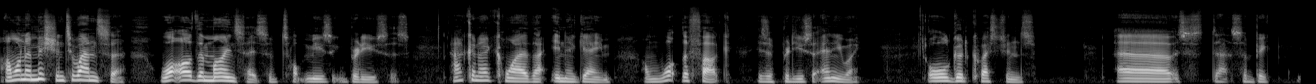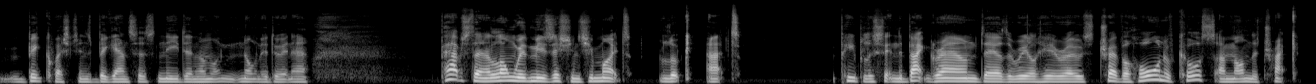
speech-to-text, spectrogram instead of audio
I'm on a mission to answer what are the mindsets of top music producers? How can I acquire that inner game? And what the fuck is a producer anyway? All good questions. Uh, that's a big, big questions, big answers needed. And I'm not going to do it now. Perhaps then, along with musicians, you might look at people who sit in the background. They are the real heroes. Trevor Horn, of course. I'm on the track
